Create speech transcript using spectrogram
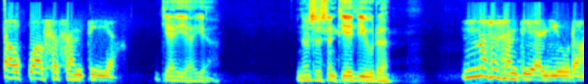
tal qual se sentia. Ja, ja, ja. No se sentia lliure. No se sentia lliure.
